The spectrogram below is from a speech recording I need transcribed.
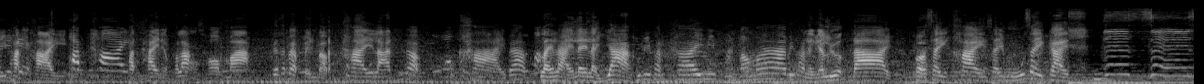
มีไหมอาหาระไมีผัดไทย ผัดไทย ผัดไทยเนี่ยฝรั่งชอบมาก ก็จะแบบเป็นแบบไทยร้านที่แบบขายแบบหลาย ๆ หลาย ๆ อย่างคือมีผัดไทย มีผัดมาม่า มีผัดอะไรเงี้ยเลือกได้แบบใส่ไข่ ใส่หมู ใส่ไก่ This is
